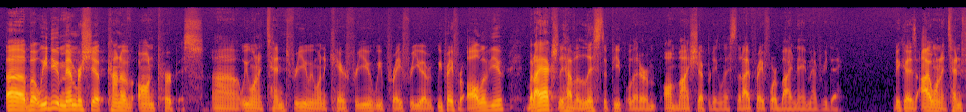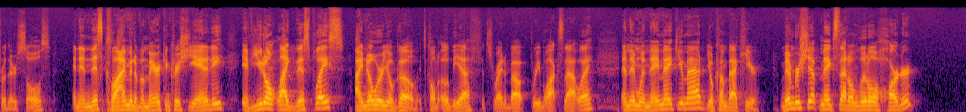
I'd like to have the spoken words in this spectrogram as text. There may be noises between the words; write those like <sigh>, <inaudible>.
uh, but we do membership kind of on purpose. Uh, we want to tend for you, we want to care for you, we pray for you, we pray for all of you. But I actually have a list of people that are on my shepherding list that I pray for by name every day because I want to tend for their souls. And in this climate of American Christianity, if you don't like this place, I know where you'll go. It's called OBF. It's right about three blocks that way. And then when they make you mad, you'll come back here. Membership makes that a little harder,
